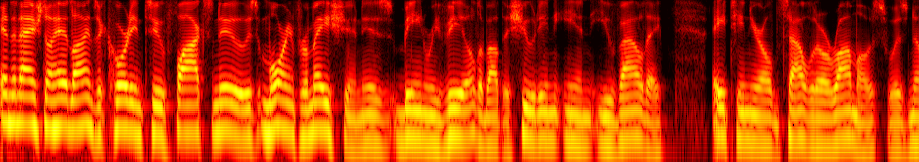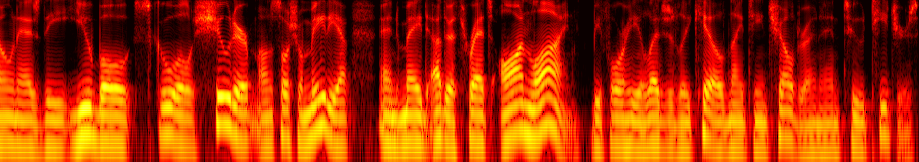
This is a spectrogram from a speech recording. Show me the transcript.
In the national headlines, according to Fox News, more information is being revealed about the shooting in Uvalde. 18 year old Salvador Ramos was known as the Yubo school shooter on social media and made other threats online before he allegedly killed 19 children and two teachers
